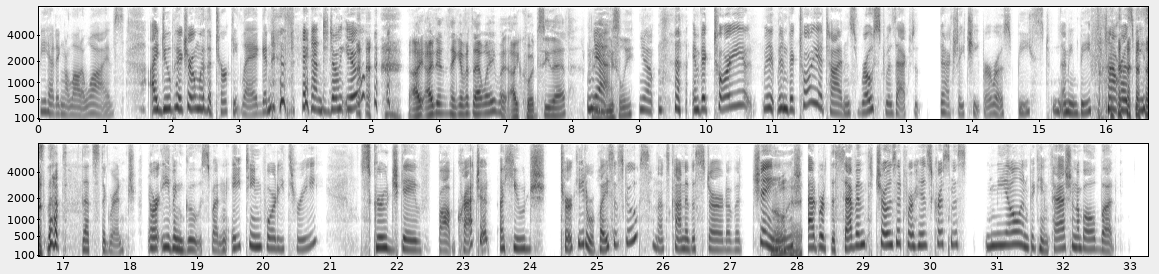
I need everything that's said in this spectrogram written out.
beheading a lot of wives, I do picture him with a turkey leg in his hand, don't you? I, I didn't think of it that way, but I could see that pretty Yeah. easily. Yep. in Victoria, in Victoria times, roast was actually actually cheaper. Roast beast. I mean beef, not roast beast. That's that's the Grinch, or even goose. But in 1843, Scrooge gave Bob Cratchit a huge turkey to replace its goose, and that's kind of the start of a change. Okay. Edward VII chose it for his Christmas meal and became fashionable, but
